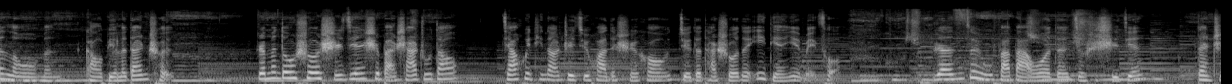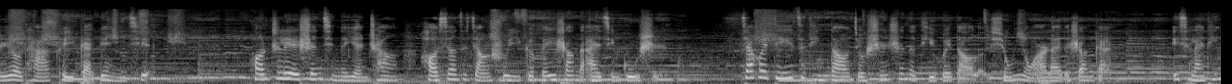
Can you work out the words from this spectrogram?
变了我们，告别了单纯。人们都说时间是把杀猪刀。佳慧听到这句话的时候，觉得他说的一点也没错。人最无法把握的就是时间，但只有它可以改变一切。黄致列深情的演唱，好像在讲述一个悲伤的爱情故事。佳慧第一次听到，就深深的体会到了汹涌而来的伤感。一起来听。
